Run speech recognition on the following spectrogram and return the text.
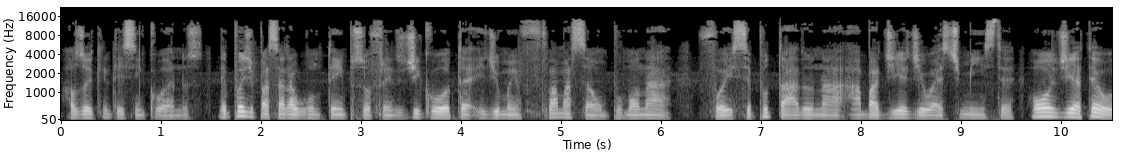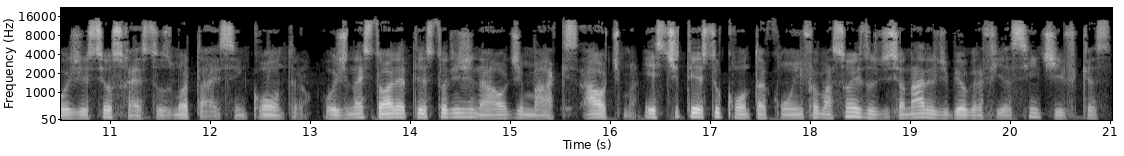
aos 85 anos, depois de passar algum tempo sofrendo de gota e de uma inflamação pulmonar foi sepultado na Abadia de Westminster, onde até hoje seus restos mortais se encontram. Hoje na história, texto original de Max Altman. Este texto conta com informações do Dicionário de Biografias Científicas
